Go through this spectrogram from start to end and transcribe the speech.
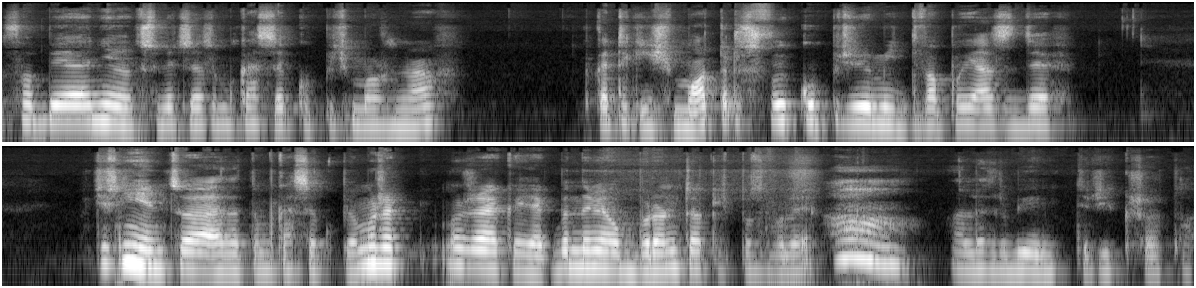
sobie. Nie wiem w sumie co za tą kasę kupić można. Na przykład jakiś motor swój kupić, żeby mieć dwa pojazdy. Chociaż nie wiem co ja za tą kasę kupię. Może, może jak, jak będę miał broń to jakieś pozwolenie. Ale zrobiłem trickshota.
